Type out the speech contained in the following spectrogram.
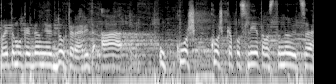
Поэтому, когда мне доктор говорит, а у кош, кошка после этого становится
